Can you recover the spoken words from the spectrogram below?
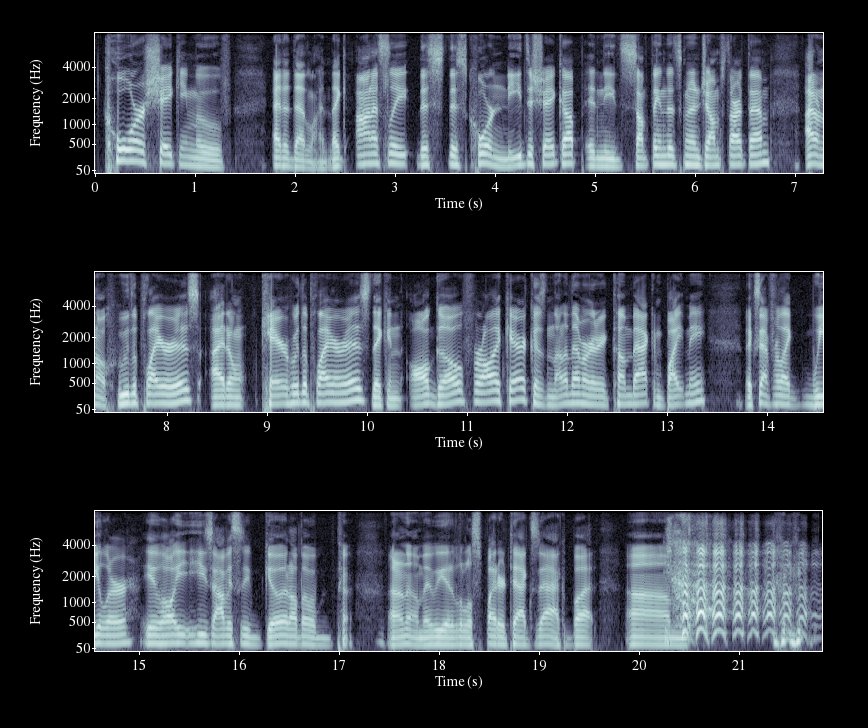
core shaking move at the deadline. Like honestly, this this core needs a shake up. It needs something that's going to jumpstart them. I don't know who the player is. I don't care who the player is. They can all go for all I care because none of them are going to come back and bite me, except for like Wheeler. He- he's obviously good, although I don't know. Maybe a little spider tack Zach, but um,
